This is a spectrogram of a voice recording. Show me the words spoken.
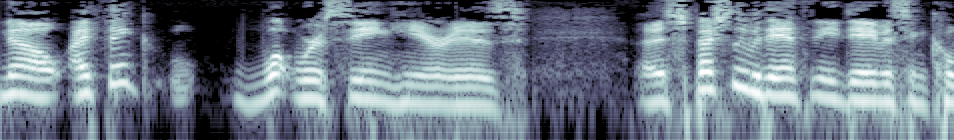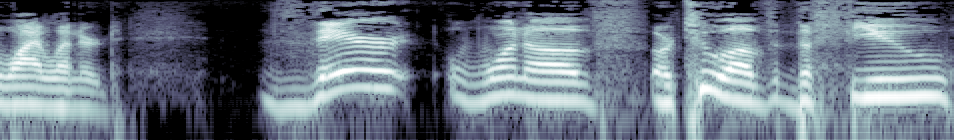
No, I think what we're seeing here is, especially with Anthony Davis and Kawhi Leonard, they're one of, or two of the few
